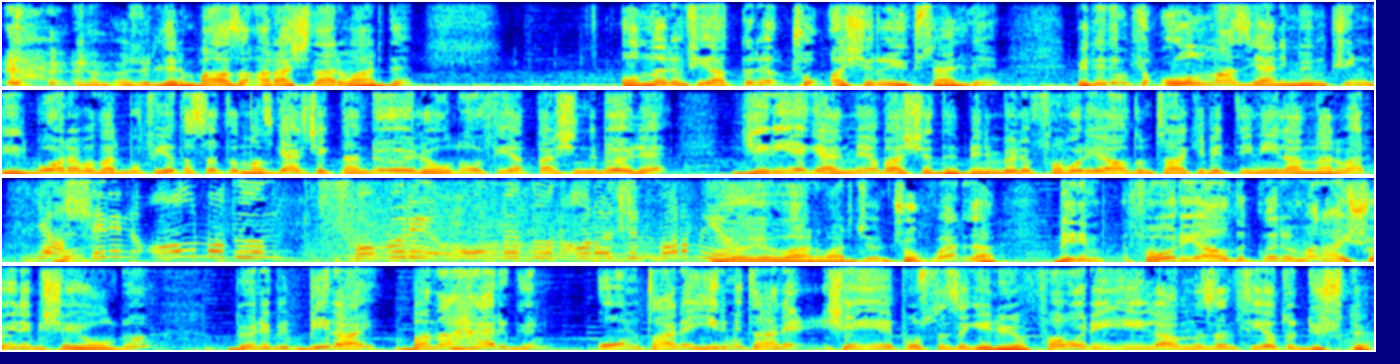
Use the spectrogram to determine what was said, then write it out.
Özür dilerim. Bazı araçlar vardı. Onların fiyatları çok aşırı yükseldi. Ve dedim ki olmaz yani mümkün değil. Bu arabalar bu fiyata satılmaz. Gerçekten de öyle oldu. O fiyatlar şimdi böyle geriye gelmeye başladı. Benim böyle favoriye aldığım takip ettiğim ilanlar var. Ya Ba- senin almadığın favori olmadığın aracın var mı ya? Yo yo var var canım çok var da benim favori aldıklarım var. Hay şöyle bir şey oldu. Böyle bir bir ay bana her gün 10 tane 20 tane şey e-postası geliyor. Favori ilanınızın fiyatı düştü.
